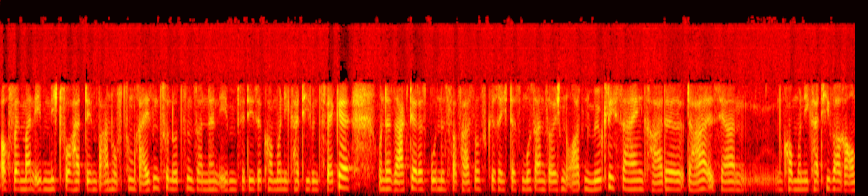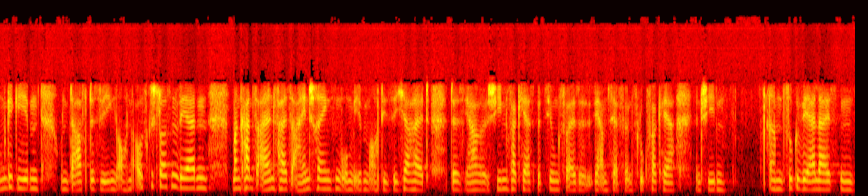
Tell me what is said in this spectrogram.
auch wenn man eben nicht vorhat, den Bahnhof zum Reisen zu nutzen, sondern eben für diese kommunikativen Zwecke. Und da sagt ja das Bundesverfassungsgericht, das muss an solchen Orten möglich sein. Gerade da ist ja ein kommunikativer Raum gegeben und darf deswegen auch ausgeschlossen werden. Man kann es allenfalls einschränken, um eben auch die Sicherheit des ja, Schienenverkehrs, beziehungsweise Sie haben es ja für den Flugverkehr entschieden, ähm, zu gewährleisten.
